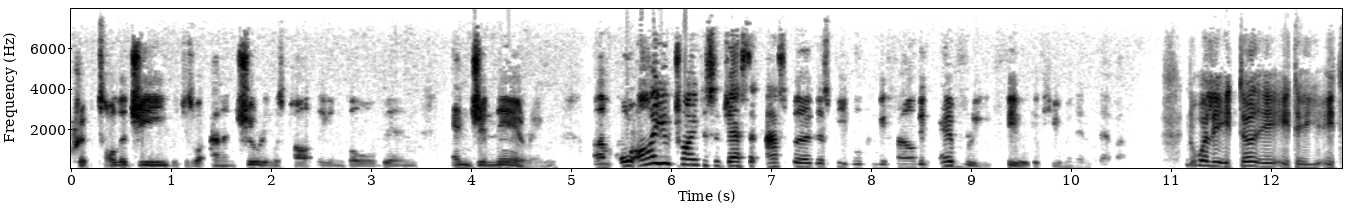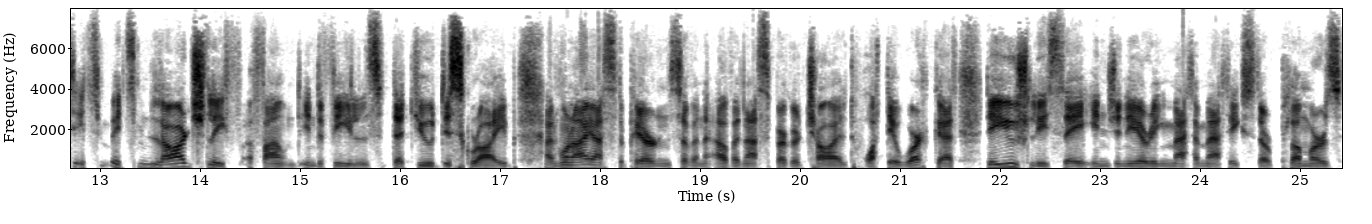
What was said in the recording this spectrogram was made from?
cryptology, which is what Alan Turing was partly involved in, engineering. Um, or are you trying to suggest that Asperger's people can be found in every field of human endeavor? Well, it does. It, it, it, it's it's largely found in the fields that you describe. And when I ask the parents of an of an Asperger child what they work at, they usually say engineering, mathematics. They're plumbers,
